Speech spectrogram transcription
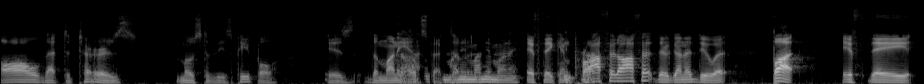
all that deters most of these people is the money aspect money, of it. money, money. If they can profit off it, they're going to do it. But if they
